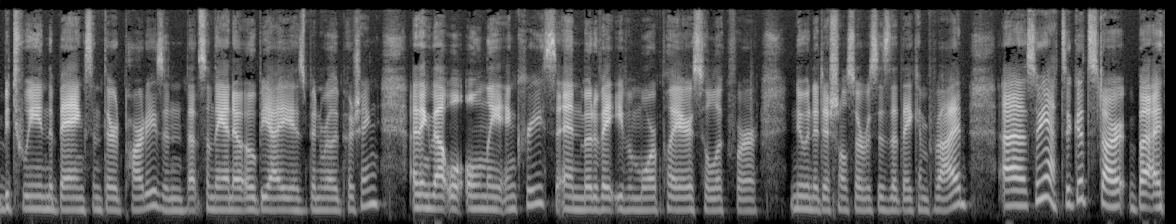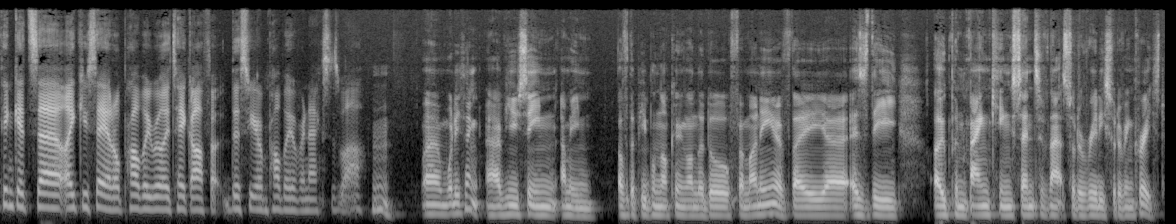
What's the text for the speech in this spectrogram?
between the banks and third parties, and that's something I know OBIE has been really pushing. I think that will only increase and motivate even more players to look for new and additional services that they can provide. Uh, so yeah, it's a good start, but I think it's uh, like you say, it'll probably really take off this year and probably over next as well. Hmm. Um, what do you think? Have you seen? I mean, of the people knocking on the door for money, have they? Uh, has the open banking sense of that sort of really sort of increased?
